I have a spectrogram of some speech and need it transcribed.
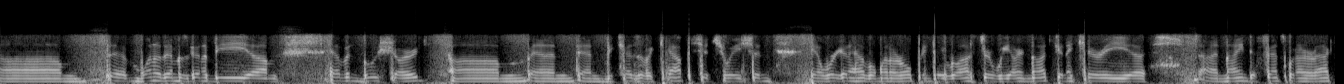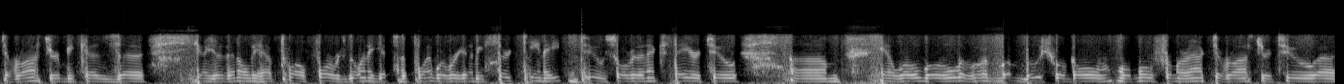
Um, uh, one of them is going to be um, Evan Bouchard, um, and and because of a cap situation, you know, we're going to have him on our opening day roster. We are not going to carry uh, uh, nine defensemen on our active roster because uh, you know you then only have 12 forwards. We want to get to the point where we're going to be 13, 8, and 2. So over the next day or two, um, you know, we'll, we'll, Bush will go, will move from our active roster to uh,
